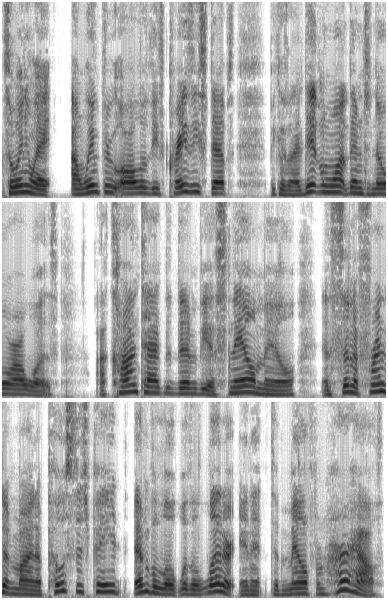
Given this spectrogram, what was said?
So anyway, I went through all of these crazy steps because I didn't want them to know where I was. I contacted them via snail mail and sent a friend of mine a postage paid envelope with a letter in it to mail from her house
